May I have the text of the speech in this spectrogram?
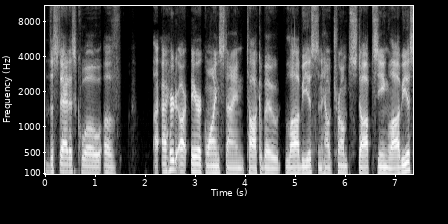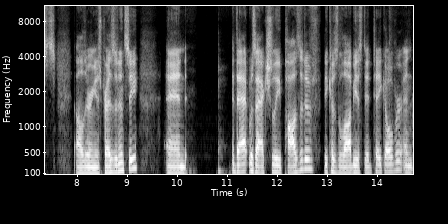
the status quo of I I heard Eric Weinstein talk about lobbyists and how Trump stopped seeing lobbyists all during his presidency, and that was actually positive because the lobbyists did take over, and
